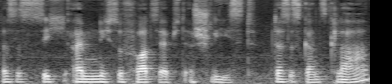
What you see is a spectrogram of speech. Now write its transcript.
dass es sich einem nicht sofort selbst erschließt. Das ist ganz klar.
